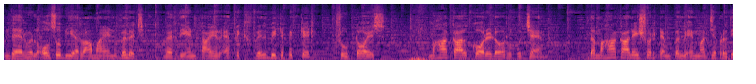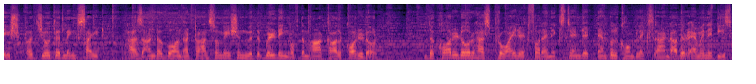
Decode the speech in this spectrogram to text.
There will also be a Ramayan village where the entire epic will be depicted through toys. Mahakal Corridor Ujjain The Mahakaleshwar temple in Madhya Pradesh, a Jyotirling site, has undergone a transformation with the building of the Mahakal Corridor. The corridor has provided for an extended temple complex and other amenities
